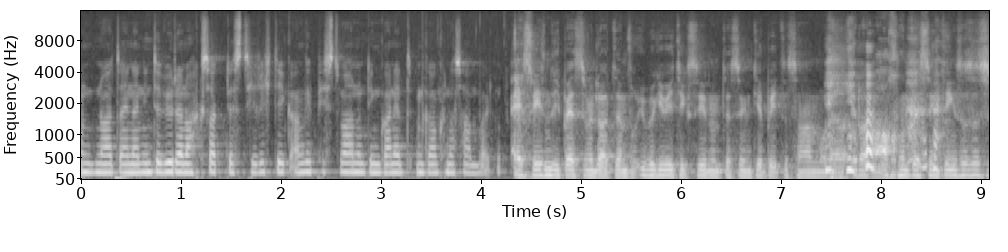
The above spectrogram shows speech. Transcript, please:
Und dann hat er in einem Interview danach gesagt, dass die richtig angepisst waren und ihn gar nicht im Krankenhaus haben wollten. Es ist wesentlich besser, wenn Leute einfach übergewichtig sind und deswegen Diabetes haben oder, oder rauchen und deswegen Dings. Also das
